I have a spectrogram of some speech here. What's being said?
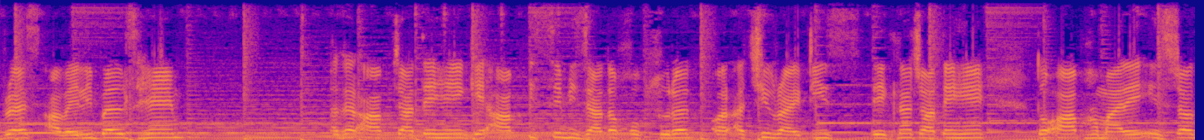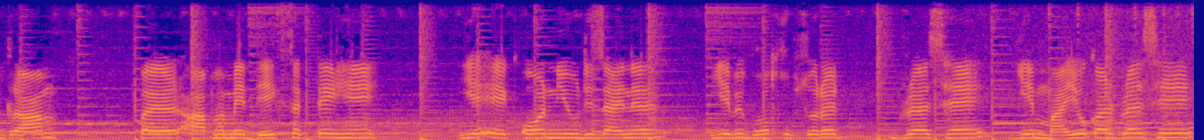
ड्रेस अवेलेबल्स हैं। अगर आप चाहते हैं कि आप इससे भी ज़्यादा खूबसूरत और अच्छी वैरायटीज़ देखना चाहते हैं तो आप हमारे इंस्टाग्राम पर आप हमें देख सकते हैं। ये एक और न्यू डिज़ाइनर। ये भी बहुत खूबसूरत ड्रेस है, ये मायो का ड्रेस है।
